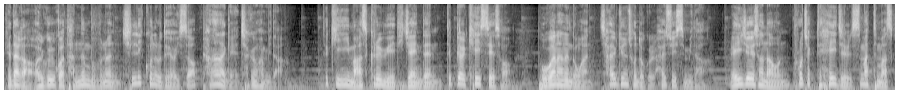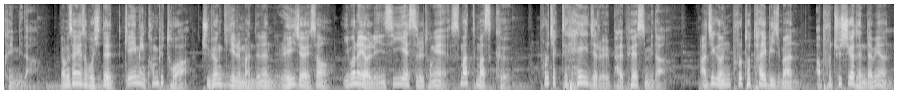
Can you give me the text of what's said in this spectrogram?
게다가 얼굴과 닿는 부분은 실리콘으로 되어 있어 편안하게 착용합니다. 특히 이 마스크를 위해 디자인된 특별 케이스에서 보관하는 동안 살균 소독을 할 수 있습니다. 레이저에서 나온 프로젝트 헤이즐 스마트 마스크입니다. 영상에서 보시듯 게이밍 컴퓨터와 주변 기기를 만드는 레이저에서 이번에 열린 CES를 통해 스마트 마스크 프로젝트 헤이즐을 발표했습니다. 아직은 프로토타입이지만 앞으로 출시가 된다면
